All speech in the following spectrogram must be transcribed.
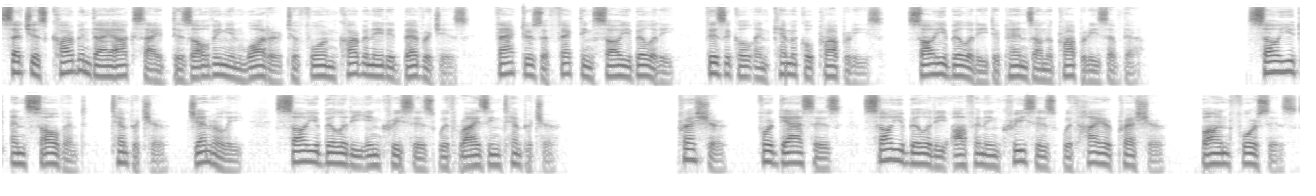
such as carbon dioxide dissolving in water to form carbonated beverages. Factors affecting solubility, physical and chemical properties. Solubility depends on the properties of the solute and solvent, temperature, generally, solubility increases with rising temperature. Pressure, for gases, solubility often increases with higher pressure, bond forces,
